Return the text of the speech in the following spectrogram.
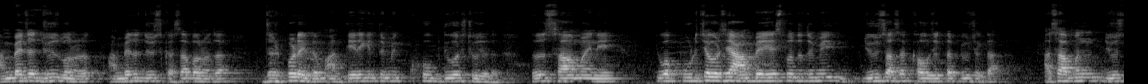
आंब्याचा ज्यूस बनवत आंब्याचा ज्यूस कसा बनवायचा झटपट एकदम. आणि ते देखील तुम्ही खूप दिवस ठेवू शकता. जसं सहा महिने किंवा पुढच्या वर्षी आंबे येसपर्यंत तुम्ही ज्यूस असं खाऊ शकता पिऊ शकता. असं आपण ज्यूस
